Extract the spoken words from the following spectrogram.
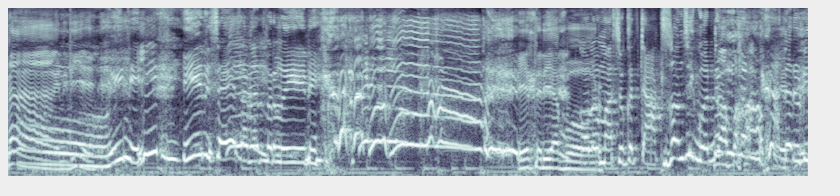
Nah ini dia. Oh, ini, ini, ini saya sangat perlu ini. Itu dia Pur Kalau masuk ke Cakzon sih gua Nggak demen. Ada Rudy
